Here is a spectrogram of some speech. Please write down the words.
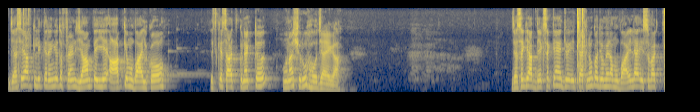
जैसे आप क्लिक करेंगे तो फ्रेंड यहाँ पे ये आपके मोबाइल को इसके साथ कनेक्ट होना शुरू हो जाएगा। जैसे कि आप देख सकते हैं जो टेक्नो का जो मेरा मोबाइल है, इस वक्त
